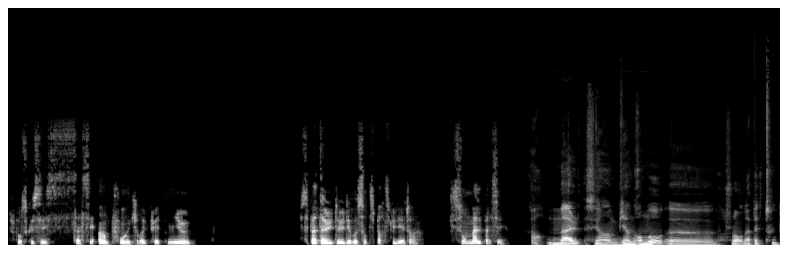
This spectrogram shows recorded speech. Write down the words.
Je pense que c'est ça, c'est un point qui aurait pu être mieux. Je sais pas, tu as eu eu des ressentis particuliers toi? Qui sont mal passés? Alors, mal, c'est un bien grand mot, heu, franchement, on n'a pas de trucs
